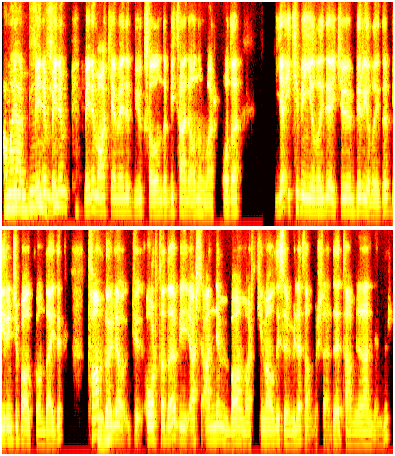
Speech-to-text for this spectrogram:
ama benim, yani bizim benim için... benim benim AKM'de büyük salonda bir tane anım var. O da ya 2000 yılıydı ya 2001 yılıydı. Birinci balkondaydık. Tam Hı-hı. böyle ortada bir yaşlı annem babam var. Kim aldıysa bir bilet almışlardı. Tahminen annemdir.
